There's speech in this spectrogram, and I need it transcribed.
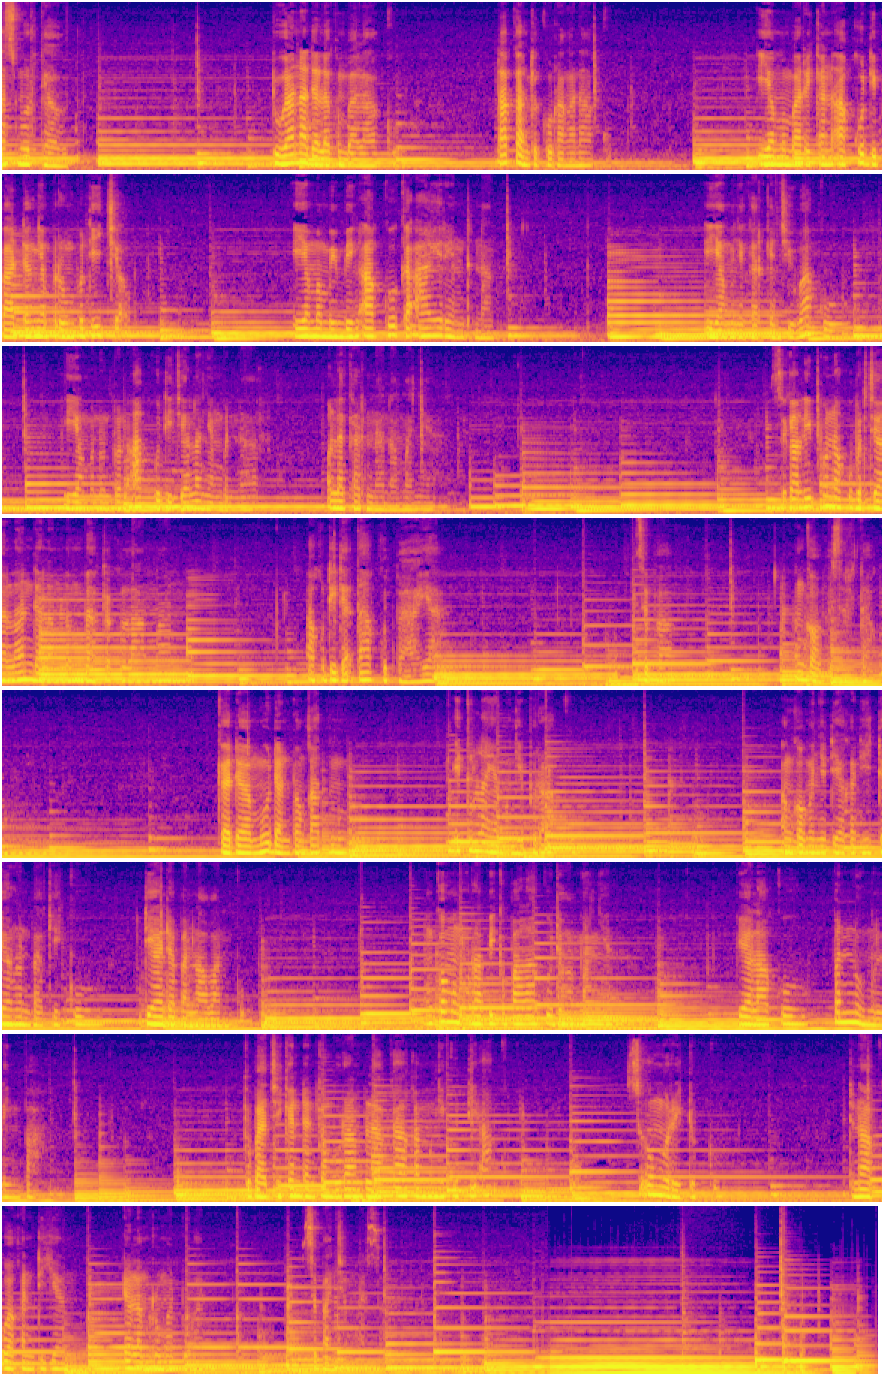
Mazmur Daud Tuhan adalah gembalaku, takkan kekurangan aku. Ia memberikan aku di padang yang berumput hijau. Ia membimbing aku ke air yang tenang. Ia menyegarkan jiwaku. Ia menuntun aku di jalan yang benar oleh karena namanya. Sekalipun aku berjalan dalam lembah kekelaman, aku tidak takut bahaya. Sebab engkau besertaku. Gadamu dan tongkatmu, itulah yang menghibur aku. Engkau menyediakan hidangan bagiku di hadapan lawanku. Engkau mengurapi kepalaku dengan minyak. Pialaku penuh melimpah. Kebajikan dan kemurahan belaka akan mengikuti aku seumur hidupku. Dan aku akan diam dalam rumah.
